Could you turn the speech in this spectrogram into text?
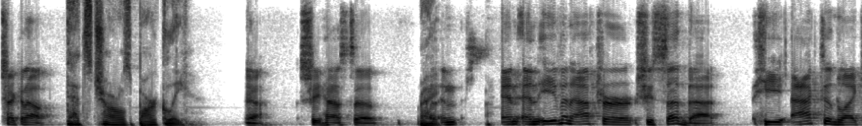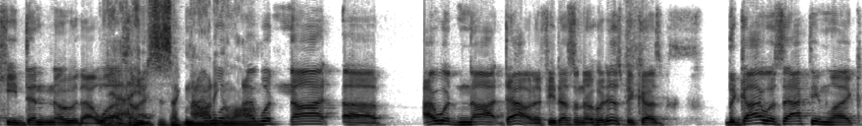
Check it out. "That's Charles Barkley." Yeah, she has to. Right. And and and even after she said that, he acted like he didn't know who that was. Yeah, he was just, like, nodding I would, along. I would not. Uh, I would not doubt if he doesn't know who it is because the guy was acting like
